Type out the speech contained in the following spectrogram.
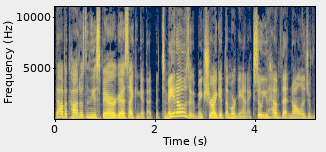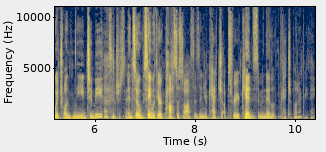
The avocados and the asparagus, I can get that. But tomatoes, I make sure I get them organic. So you have that knowledge of which ones need to be. That's interesting. And so same with your pasta sauces and your ketchups for your kids. I mean, they love ketchup on everything.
